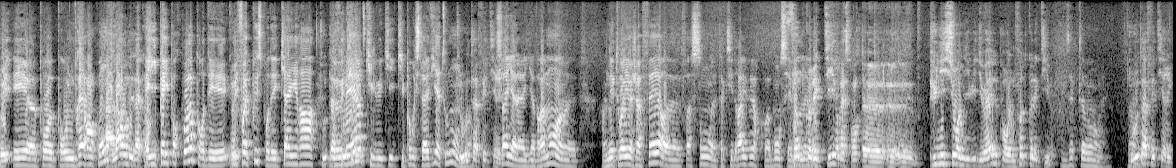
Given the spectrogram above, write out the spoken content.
et euh, pour, pour une vraie rencontre. Ah, là, on est d'accord. Et il paye pourquoi? Pour des une fois de plus pour des Kaira de merde qui lui qui, qui, pourrissent la vie à tout le monde. Tout à fait tiré. Ça, il y a, y a, vraiment un, nettoyage à faire façon taxi driver, quoi. Bon, c'est faute collective, punition individuelle pour une faute collective. Exactement. Tout à fait Thierry.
